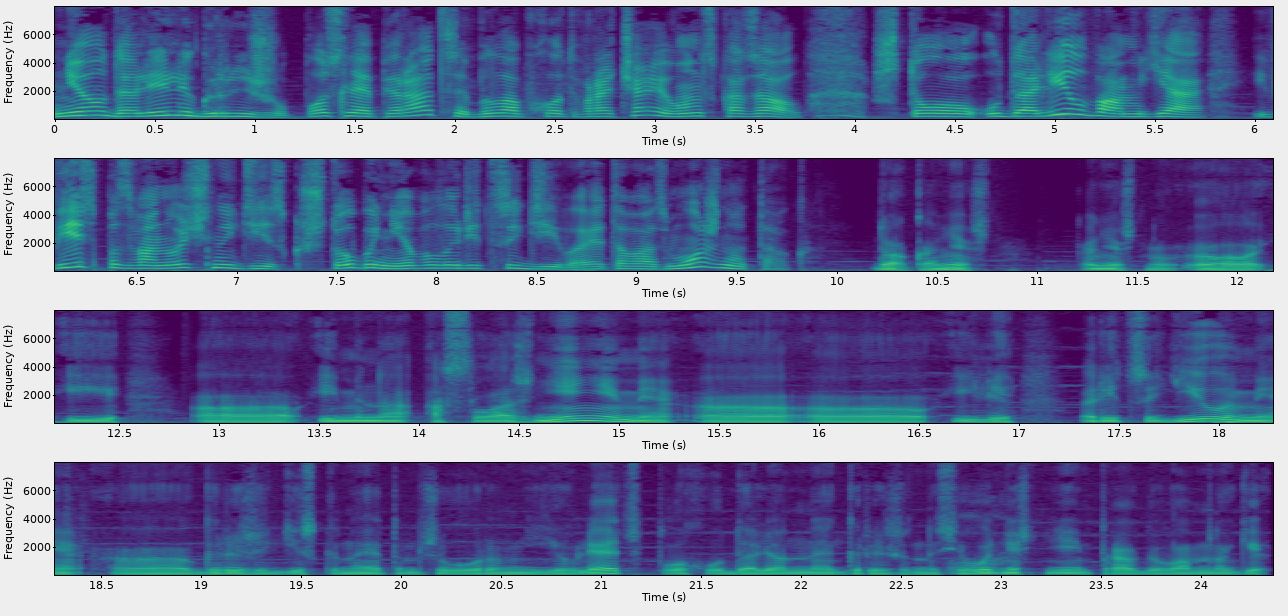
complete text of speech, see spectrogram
Мне удалили грыжу. После операции был обход врача, и он сказал, что удалил вам я весь позвоночный диск, чтобы не было рецидива. Это возможно так? Да, конечно, конечно. Э, И э, именно осложнениями э, или рецидивами грыжи диска на этом же уровне является плохо удаленная грыжа. На сегодняшний день, правда, во многих,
